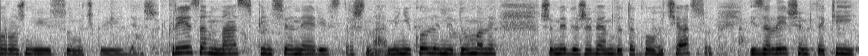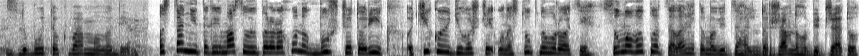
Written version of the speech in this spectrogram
порожньою сумочкою йдеш. Криза в нас пенсіонерів страшна. Ми ніколи не думали, що ми доживемо до такого часу і залишимо такий здобуток вам молодим. Останній такий масовий перерахунок був ще торік. Очікують його ще й у наступному році. Сума виплат залежатиме від загальнодержавного бюджету.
